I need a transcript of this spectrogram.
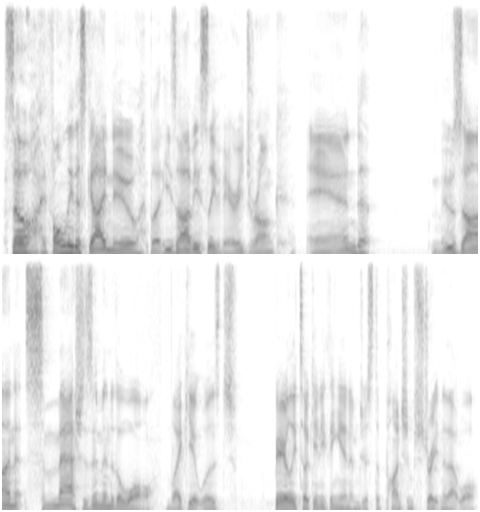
So, if only this guy knew, but he's obviously very drunk. And Muzan smashes him into the wall like it was barely took anything in him just to punch him straight into that wall.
